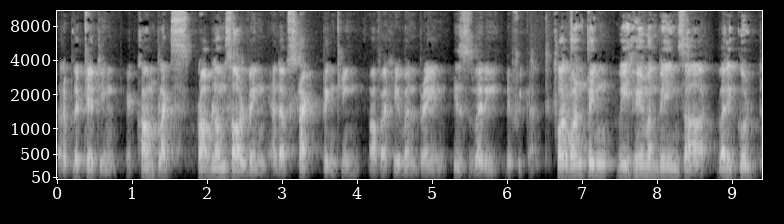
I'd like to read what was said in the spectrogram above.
replicating a complex problem solving and abstract thinking of a human brain is very difficult. For one thing, we human beings are very good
